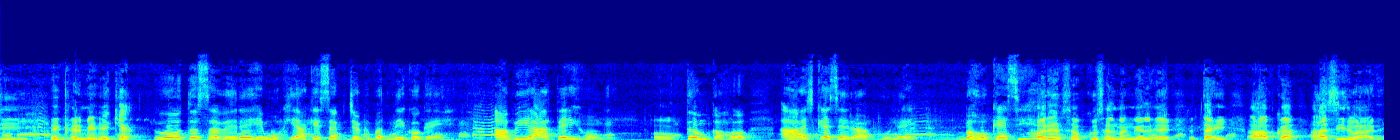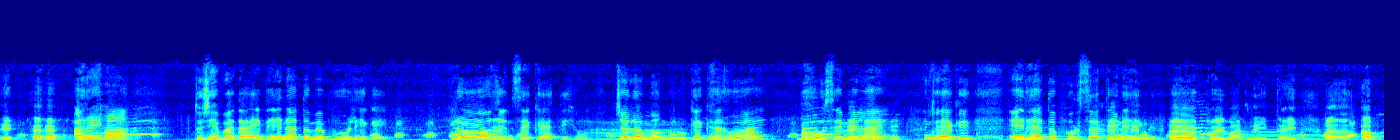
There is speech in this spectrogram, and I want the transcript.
जी घर में है क्या? वो तो सवेरे ही मुखिया के संग जगबदनी को गए अभी आते ही होंगे। तुम कहो आज कैसे रात भूले? बहू कैसी है? अरे सब कुशल मंगल है। ताई आपका आशीर्वाद है। अरे हाँ तुझे बधाई देना तो मैं भूल ही गई। रोज इनसे कहती हूँ चलो मंगरू के घर हो आए बहू से मिलाए। लेकिन इन्हें तो फुर्सत ही नहीं मिलती कोई बात नहीं ताई। अब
